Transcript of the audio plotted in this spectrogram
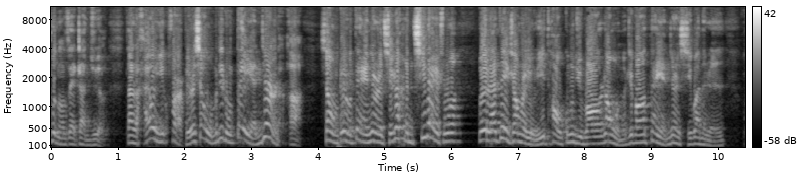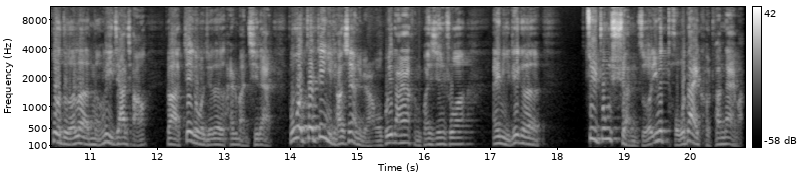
不能再占据了，但是还有一块儿，比如像我们这种戴眼镜的啊。像我们这种戴眼镜的，其实很期待说，未来这上面有一套工具包，让我们这帮戴眼镜习惯的人获得了能力加强，吧？这个我觉得还是蛮期待。不过在这一条线里边，我估计大家很关心说，哎，你这个最终选择，因为头戴可穿戴嘛，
